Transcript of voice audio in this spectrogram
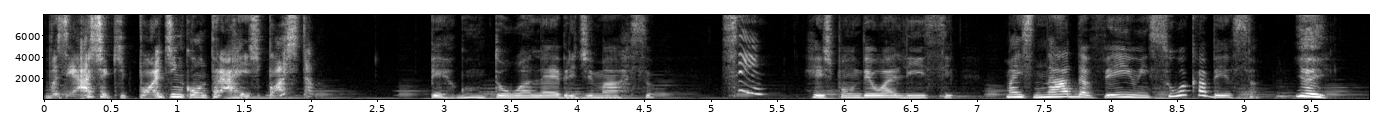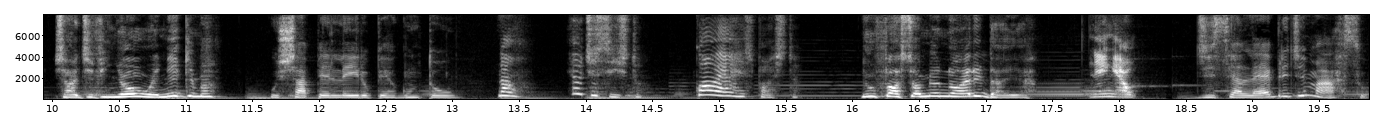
Você acha que pode encontrar a resposta? Perguntou a lebre de março. Sim, respondeu Alice, mas nada veio em sua cabeça. E aí, já adivinhou o enigma? O chapeleiro perguntou. Não, eu desisto. Qual é a resposta? Não faço a menor ideia. Nem eu. Disse a lebre de março.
